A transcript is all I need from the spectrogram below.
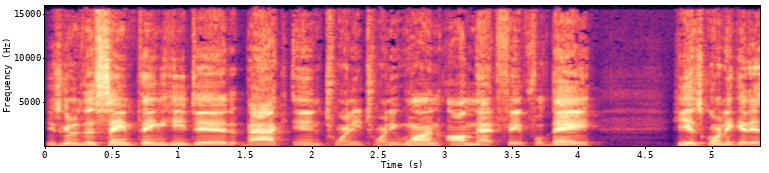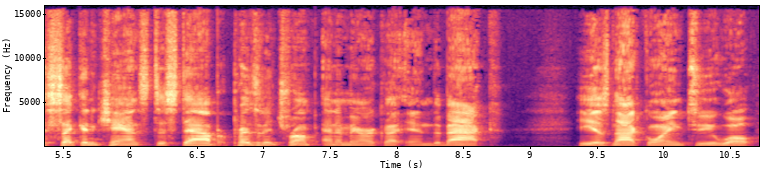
He's going to do the same thing he did back in 2021 on that fateful day he is going to get a second chance to stab President Trump and America in the back. He is not going to, well,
